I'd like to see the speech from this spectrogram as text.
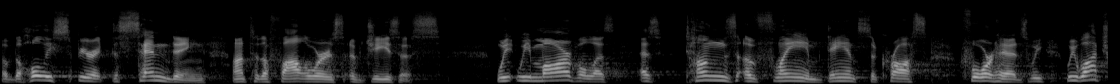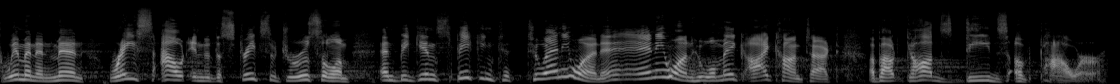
of the Holy Spirit descending onto the followers of Jesus. We, we marvel as, as tongues of flame dance across foreheads. We, we watch women and men race out into the streets of Jerusalem and begin speaking to, to anyone, anyone who will make eye contact about God's deeds of power.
